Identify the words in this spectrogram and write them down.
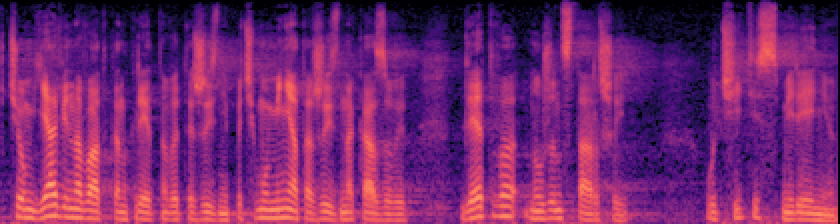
в чем я виноват конкретно в этой жизни, почему меня та жизнь наказывает, для этого нужен старший. Учитесь смирению.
